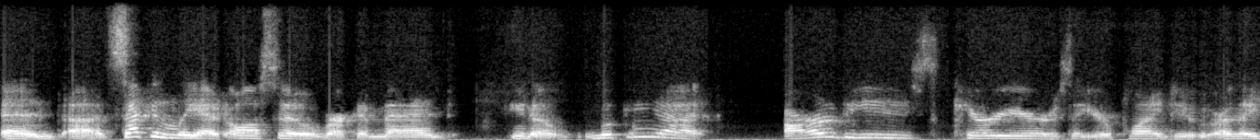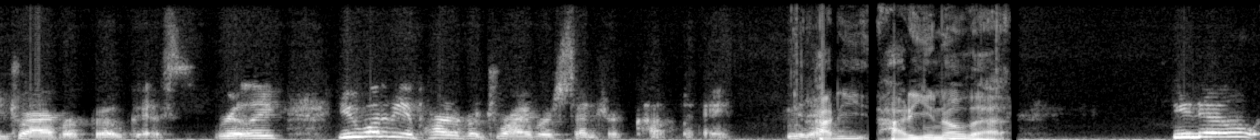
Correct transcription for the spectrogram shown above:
And uh, secondly, I'd also recommend, you know, looking at are these carriers that you're applying to are they driver focused? Really, you want to be a part of a driver centric company. You know? How do you how do you know that? You know,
